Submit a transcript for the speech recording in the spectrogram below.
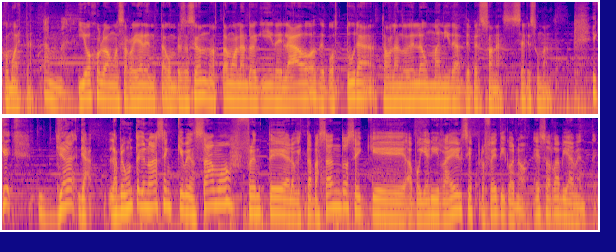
como esta? Tan mal. Y ojo, lo vamos a desarrollar en esta conversación. No estamos hablando aquí de lados, de postura, estamos hablando de la humanidad, de personas, seres humanos. Es que ya, ya, la pregunta que nos hacen, ¿qué pensamos frente a lo que está pasando? Si hay que apoyar a Israel, si es profético o no. Eso rápidamente.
